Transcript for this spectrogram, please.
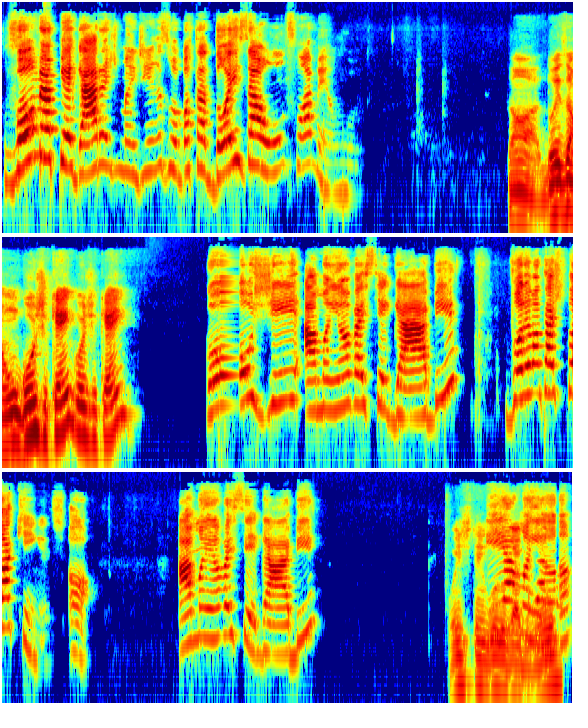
Vou me apegar às mandingas, vou botar 2 a 1 um, Flamengo. Então, ó, 2x1. Um. Gols de quem? Gols de quem? Gols de amanhã vai ser Gabi. Vou levantar as plaquinhas. Ó. Amanhã vai ser Gabi. Hoje tem gol e do amanhã. Gabriel.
